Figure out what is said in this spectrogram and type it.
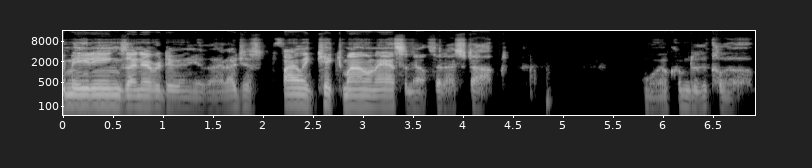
AA meetings. I never do any of that. I just finally kicked my own ass enough that I stopped. Welcome to the club.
